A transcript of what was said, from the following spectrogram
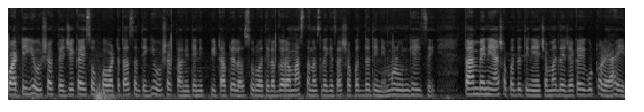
वाटी घेऊ शकता जे काही सोपं वाटत असेल ते घेऊ शकता आणि त्यांनी पीठ आपल्याला सुरुवातीला गरम असतानाच लगेच अशा पद्धतीने मळून घ्यायचे. तांब्याने अशा पद्धतीने याच्यामधल्या ज्या काही गुठळ्या आहेत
